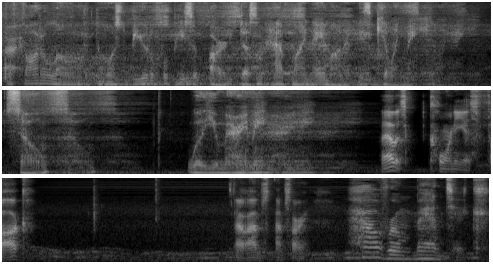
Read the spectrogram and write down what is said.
The thought alone that the most beautiful piece of art doesn't have my name on it is killing me. So, will you marry me? That was corny as fuck. Oh, I'm I'm sorry. How romantic.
